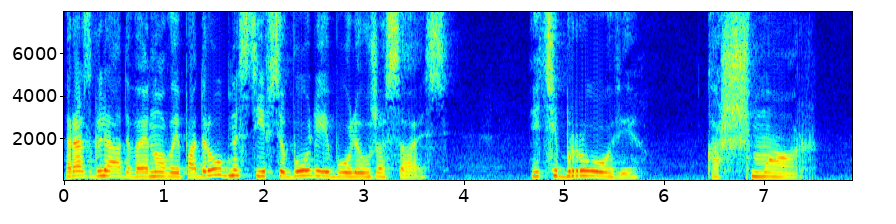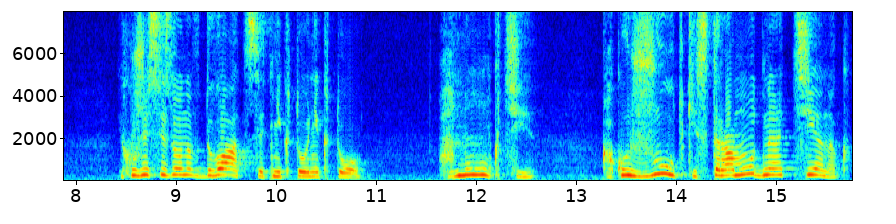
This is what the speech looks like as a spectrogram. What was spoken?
разглядывая новые подробности и все более и более ужасаясь. Эти брови! Кошмар! Их уже сезонов двадцать никто-никто. А ногти! Какой жуткий, старомодный оттенок!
